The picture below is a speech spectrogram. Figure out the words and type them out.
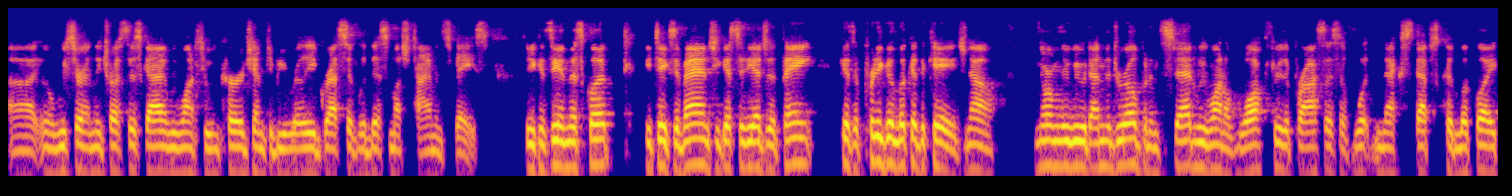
Uh, we certainly trust this guy and we want to encourage him to be really aggressive with this much time and space. So you can see in this clip, he takes advantage, he gets to the edge of the paint, gets a pretty good look at the cage. Now, normally we would end the drill, but instead we want to walk through the process of what next steps could look like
